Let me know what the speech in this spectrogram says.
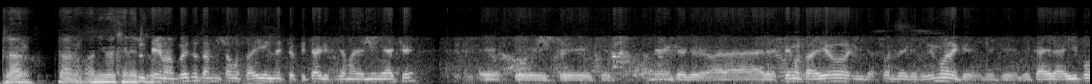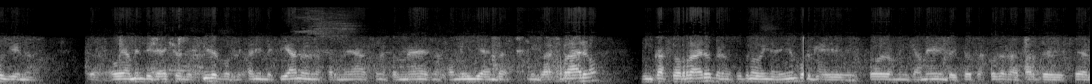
claro, claro, a nivel Es un genético. tema, por eso también estamos ahí en este hospital que se llama el NIH, este, que, que también que, que agradecemos a Dios y la suerte que tuvimos de, que, de, que, de caer ahí porque no, eh, obviamente que a ellos les sirve porque están investigando en una enfermedad, son enfermedades en la familia, es raro, un caso raro, pero a nosotros nos viene bien porque todos los medicamentos y todas esas cosas, aparte de ser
